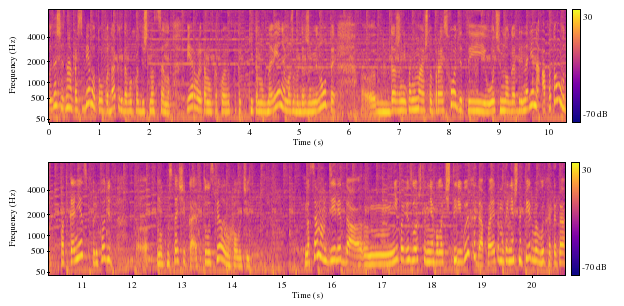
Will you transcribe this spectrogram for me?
Вы знаешь, я знаю по себе вот опыт, да, когда выходишь на сцену, первые там какие-то мгновения, может быть, даже минуты, э, даже не понимаешь, что происходит, и очень много адреналина, а потом вот под конец приходит э, ну, настоящий кайф. Ты успела его получить? На самом деле, да, м, мне повезло, что у меня было четыре выхода, поэтому, конечно, первый выход это,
